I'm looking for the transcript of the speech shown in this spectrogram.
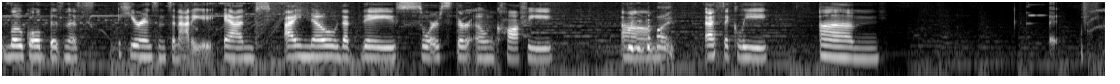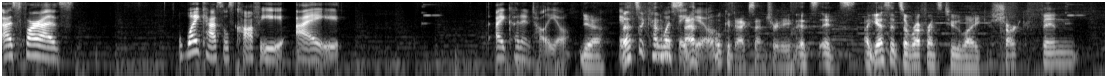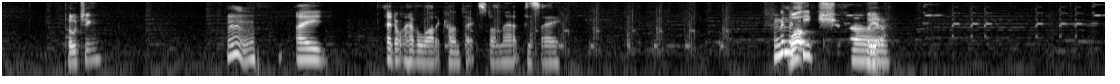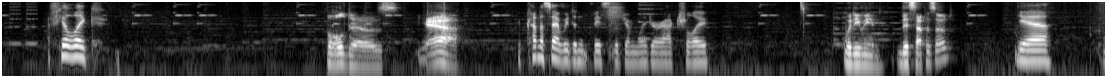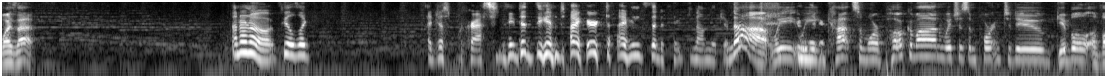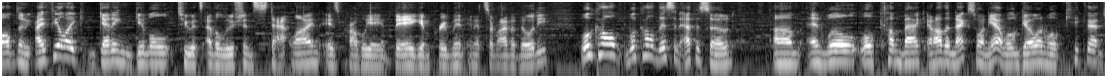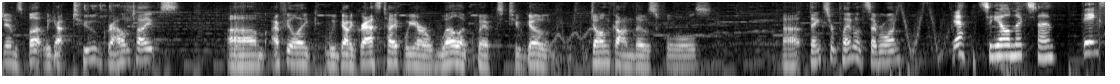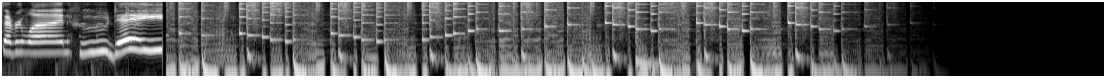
local business here in Cincinnati. And I know that they source their own coffee um, ethically. Um, as far as White Castle's coffee, I I couldn't tell you. Yeah, if- that's a kind of a what they sad do. Pokedex entry. It's it's. I guess it's a reference to like shark fin poaching. Hmm. I I don't have a lot of context on that to say. I'm gonna Well- teach. Uh, oh yeah, I feel like bulldoze. Yeah. I'm kind of sad we didn't face the gym leader. Actually, What do you mean? This episode? yeah. Why is that? I don't know. It feels like I just procrastinated the entire time instead of taking on the gym. Nah, we we Later. caught some more Pokemon, which is important to do. Gibble evolved in. I feel like getting Gibble to its evolution stat line is probably a big improvement in its survivability. We'll call we'll call this an episode, um, and we'll we'll come back and on the next one, yeah, we'll go and we'll kick that gym's butt. We got two ground types. Um, I feel like we've got a grass type. We are well equipped to go dunk on those fools. Uh, thanks for playing with us, everyone. Yeah. See y'all next time. Thanks everyone. Who day?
